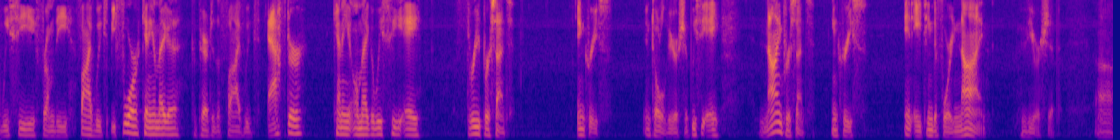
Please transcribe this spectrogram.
we see from the five weeks before Kenny Omega compared to the five weeks after Kenny Omega, we see a 3% increase in total viewership. We see a 9% increase in 18 to 49 viewership. Uh,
